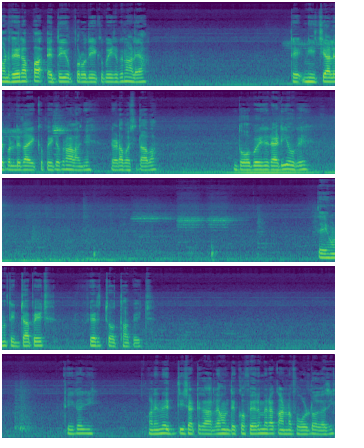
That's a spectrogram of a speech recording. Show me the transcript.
ਹੁਣ ਫਿਰ ਆਪਾਂ ਇੱਦਾਂ ਹੀ ਉੱਪਰੋਂ ਦੀ ਇੱਕ ਪੇਜ ਬਣਾ ਲਿਆ। ਤੇ ਨੀਚੇ ਵਾਲੇ ਪੱਲੇ ਦਾ ਇੱਕ ਪੇਜ ਬਣਾ ਲਾਂਗੇ, ਜਿਹੜਾ ਬਚਦਾ ਵਾ। ਦੋ ਪੇਜ ਰੈਡੀ ਹੋ ਗਏ। ਤੇ ਹੁਣ ਤੀਜਾ ਪੇਜ, ਫਿਰ ਚੌਥਾ ਪੇਜ। ਠੀਕ ਹੈ ਜੀ। ਹੁਣ ਇਹਨੂੰ ਇੱਦੀ ਸੈੱਟ ਕਰ ਲਿਆ। ਹੁਣ ਦੇਖੋ, ਫਿਰ ਮੇਰਾ ਕੰਨ ਫੋਲਡ ਹੋ ਗਿਆ ਸੀ।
